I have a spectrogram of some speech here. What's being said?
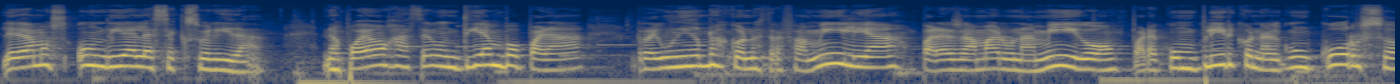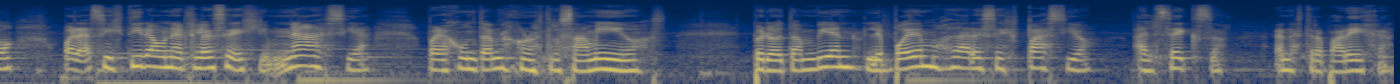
le damos un día a la sexualidad nos podemos hacer un tiempo para reunirnos con nuestra familia, para llamar a un amigo, para cumplir con algún curso, para asistir a una clase de gimnasia, para juntarnos con nuestros amigos. Pero también le podemos dar ese espacio al sexo, a nuestra pareja.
